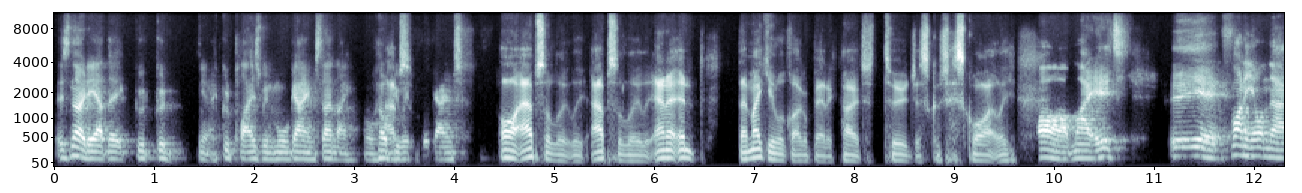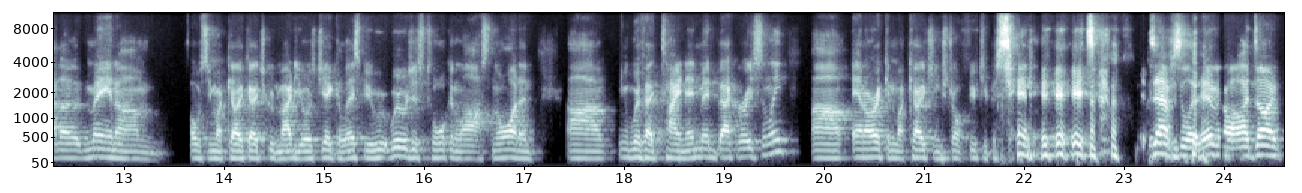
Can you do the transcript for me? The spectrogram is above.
there's no doubt that good, good, you know, good players win more games, don't they? Or help absolutely. you win more games. Oh, absolutely, absolutely, and and they make you look like a better coach too, just just quietly. Oh, mate, it's yeah, funny on that. Uh, me and um, obviously my co-coach, good mate of yours, Jed Gillespie, we, we, were just talking last night, and um, we've had Tane Edmed back recently, uh, and I reckon my coaching's dropped fifty percent. it's it's absolute heaven. I don't.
